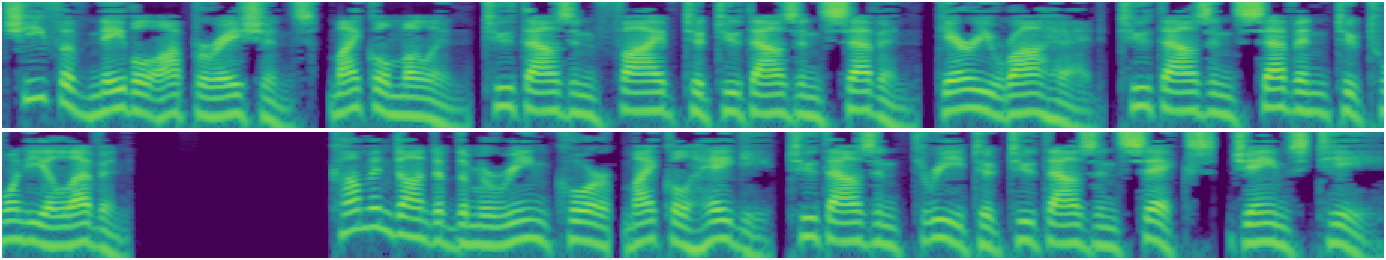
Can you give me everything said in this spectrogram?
Chief of Naval Operations, Michael Mullen 2005 to 2007, Gary Roughead 2007 to 2011. Commandant of the Marine Corps, Michael Hagee 2003 to 2006, James T.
